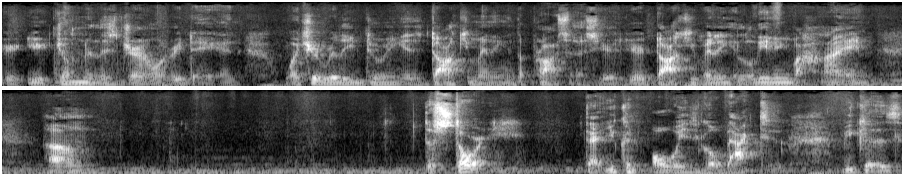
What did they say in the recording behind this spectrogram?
you're, you're jumping in this journal every day. And what you're really doing is documenting the process. You're, you're documenting and leaving behind um, the story that you can always go back to. Because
